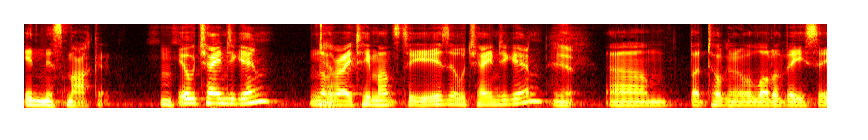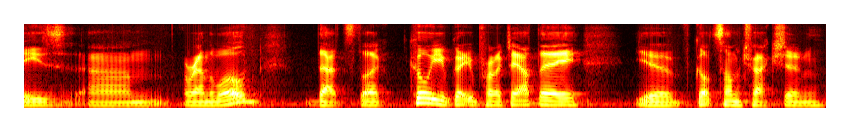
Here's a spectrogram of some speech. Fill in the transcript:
in this market. Hmm. It'll change again. Another Yeah. eighteen months, two years, it will change again. Yeah. Um, but talking to a lot of VCs um, around the world, that's like cool. You've got your product out there. You've got some traction.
